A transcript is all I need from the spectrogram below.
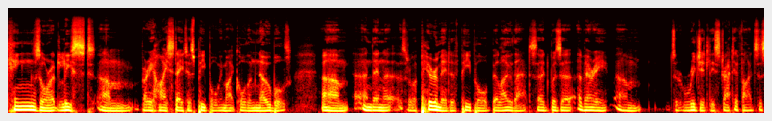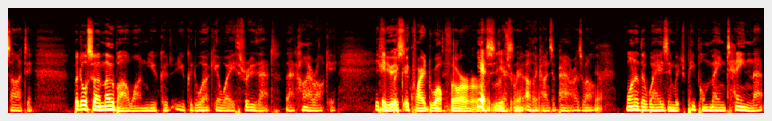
kings, or at least um, very high status people, we might call them nobles um, and then a sort of a pyramid of people below that. So it was a, a very um, sort of rigidly stratified society, but also a mobile one. You could you could work your way through that that hierarchy. If it you was, acquired wealth or yes, yes, other yeah. kinds of power as well. Yeah. One of the ways in which people maintain that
